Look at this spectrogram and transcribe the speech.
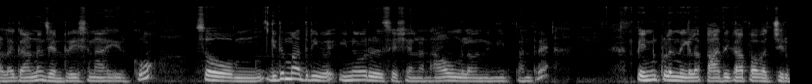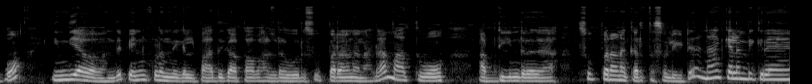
அழகான ஜென்ரேஷனாக இருக்கும். ஸோ இது மாதிரி இன்னொரு செஷனில் நான் உங்களை வந்து மீட் பண்ணுறேன் பெண் குழந்தைகளை பாதுகாப்பாக வச்சுருப்போம். இந்தியாவை வந்து பெண் குழந்தைகள் பாதுகாப்பாக வாழ்கிற ஒரு சூப்பரான நாடாக மாற்றுவோம் அப்படின்ற சூப்பரான கருத்தை சொல்லிவிட்டு நான் கிளம்பிக்கிறேன்.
